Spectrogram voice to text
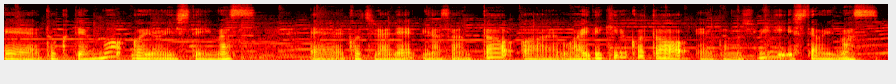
えー、特典もご用意しています、えー、こちらで皆さんとお会いできることを、えー、楽しみにしております。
